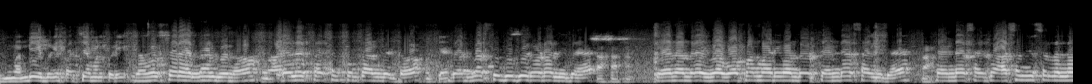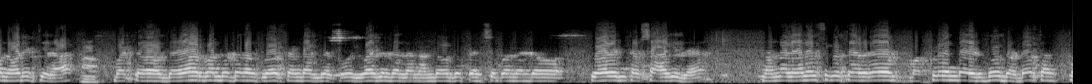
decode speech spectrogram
ನಿಮ್ಮ ಅಂಗಡಿ ಬಗ್ಗೆ ಪರಿಚಯ ಮಾಡ್ಕೊಡಿ. ನಮಸ್ಕಾರ ಎಲ್ಲರಿಗೂ. ಆರ್ ಎಲ್ ಎಸ್ ಫ್ಯಾಷನ್ಸ್ ಅಂತ ಅಂದ್ಬಿಟ್ಟು. ದೊಡ್ಡ ಬಿಜಿ ರೋಡ್ ಅಲ್ಲಿ ಇದೆ. ಏನಂದ್ರೆ ಇವಾಗ ಓಪನ್ ಮಾಡಿ ಒಂದು ಟೆನ್ ಡೇಸ್ ಆಗಿದೆ. ಟೆನ್ ಡೇಸ್ ಆಯ್ತು. ಹಾಸನ್ ನ್ಯೂಸ್ ಅಲ್ಲೆಲ್ಲ ನೋಡಿರ್ತೀರಾ. ಬಟ್ ದಯವರ್ ಬಂದ್ಬಿಟ್ಟು ನನ್ ಕ್ಲೋಸ್ ಫ್ರೆಂಡ್ ಆಗ್ಬೇಕು. ಇವಾಗಿಂದಲ್ಲ ನಂದವ್ರದ್ದು ಫ್ರೆಂಡ್ಶಿಪ್ ಬಂದೊಂದು ಏಳೆಂಟು ವರ್ಷ ಆಗಿದೆ. ನನ್ನಲ್ಲಿ ಏನೇನ್ ಸಿಗುತ್ತೆ ಅಂದ್ರೆ ಮಕ್ಕಳಿಂದ ಹಿಡಿದು ದೊಡ್ಡವ್ರ ತನಕ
